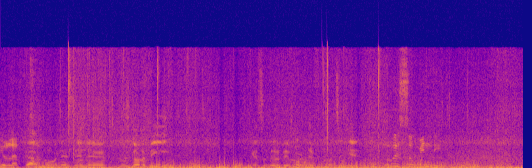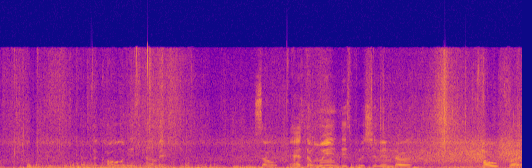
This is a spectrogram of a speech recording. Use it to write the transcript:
You left got some. more that's in there. It's gonna be, I guess, a little bit more difficult to get It was so windy. because the cold is coming. So as the wind is pushing in the cold front,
